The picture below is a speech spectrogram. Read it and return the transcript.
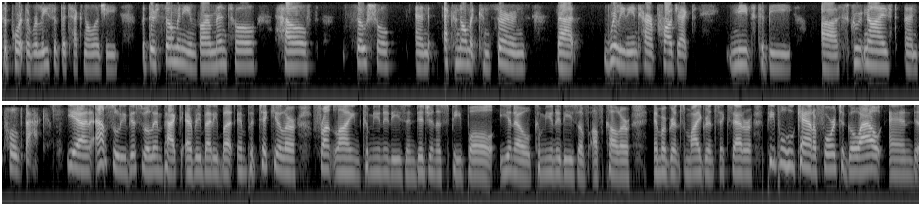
support the release of the technology. But there's so many environmental, health, social and economic concerns that really the entire project needs to be uh, scrutinized and pulled back. Yeah, and absolutely, this will impact everybody, but in particular, frontline communities, indigenous people, you know, communities of, of color, immigrants, migrants, etc. People who can't afford to go out and,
